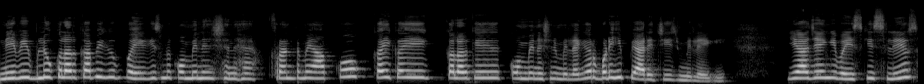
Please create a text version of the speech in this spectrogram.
नेवी ब्लू कलर का भी भाई इसमें कॉम्बिनेशन है। फ्रंट में आपको कई कई कलर के कॉम्बिनेशन मिलेंगे और बड़ी ही प्यारी चीज़ मिलेगी। ये आ जाएँगी भाई इसकी स्लीव्स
